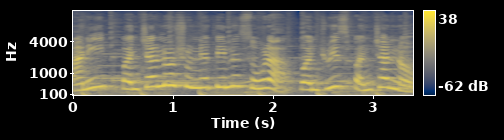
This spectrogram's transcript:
आणि पंच्याण्णव शून्य तीन सोळा पंचवीस पंच्याण्णव.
